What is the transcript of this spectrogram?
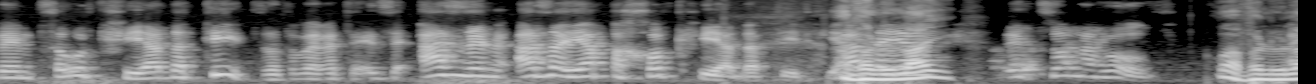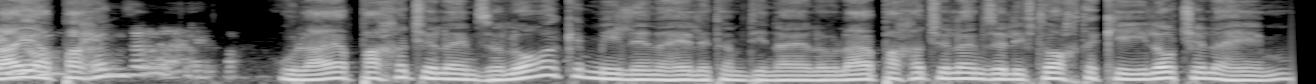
באמצעות כפייה דתית. זאת אומרת, אז, אז היה פחות כפייה דתית, כי אז אולי... היה רצון הרוב. אבל אולי הפחד, לא אולי הפחד שלהם זה לא רק מלנהל את המדינה, אלא אולי הפחד שלהם זה לפתוח את הקהילות שלהם,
